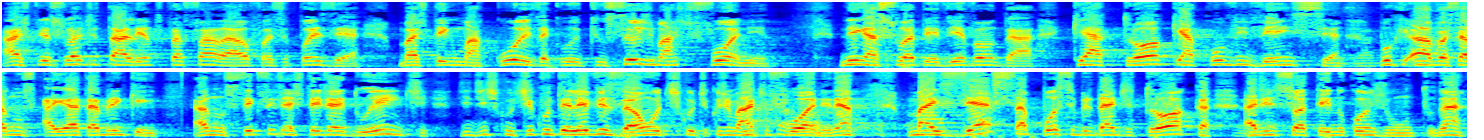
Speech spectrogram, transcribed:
as pessoas de talento para falar. Eu falei assim, pois é, mas tem uma coisa que, que o seu smartphone nem a sua TV vão dar, que é a troca e a convivência. Porque, ah, você aí eu até brinquei, a não ser que você já esteja doente de discutir com televisão ou discutir com smartphone, né? Mas essa possibilidade de troca a gente só tem no conjunto, né?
